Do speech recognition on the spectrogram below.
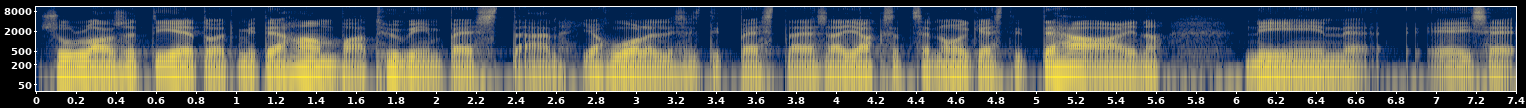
sulla on se tieto, että miten hampaat hyvin pestään ja huolellisesti pestään, ja sä jaksat sen oikeasti tehdä aina, niin ei se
